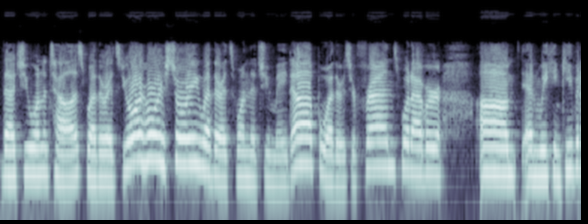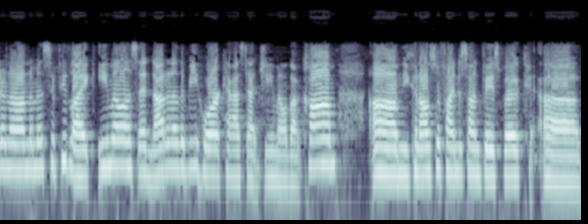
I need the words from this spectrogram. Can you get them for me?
that you want to tell us, whether it's your horror story, whether it's one that you made up, whether it's your friends, whatever, um, and we can keep it anonymous if you'd like, email us at notanotherbehorrorcast at gmail.com. Um, you can also find us on Facebook, uh,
